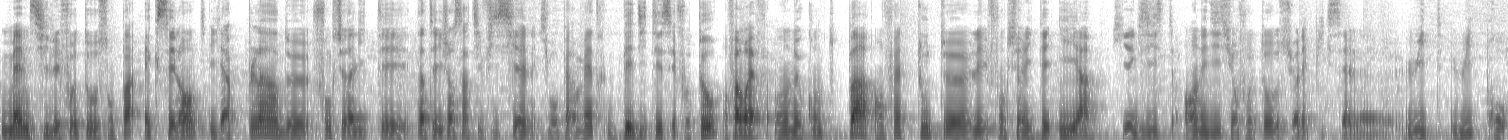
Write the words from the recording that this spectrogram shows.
même si les photos sont pas excellentes, il y a plein de fonctionnalités d'intelligence artificielle qui vont permettre d'éditer ces photos. Enfin bref, on ne compte pas en fait toutes euh, les fonctionnalités IA qui existent en édition photo sur les Pixel 8, 8 Pro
